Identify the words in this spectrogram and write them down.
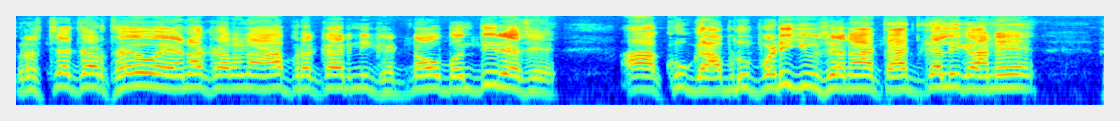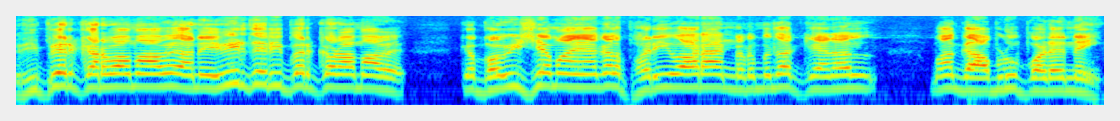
ભ્રષ્ટાચાર થયો હોય, એના કારણે આ પ્રકારની ઘટનાઓ બનતી રહે છે. આ આખું ગાબડું પડી ગયું છે અને આ તાત્કાલિક આને રિપેર કરવામાં આવે અને એવી રીતે રિપેર કરવામાં આવે કે ભવિષ્યમાં અહીં આગળ ફરીવાર આ નર્મદા કેનલમાં ગાબડું પડે નહીં.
